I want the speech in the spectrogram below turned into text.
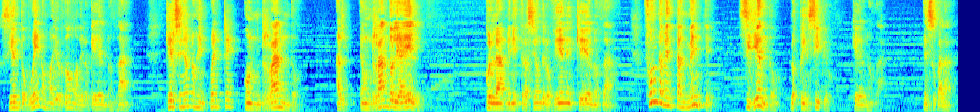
siendo buenos mayordomos de lo que Él nos da. Que el Señor nos encuentre honrando, honrándole a Él con la administración de los bienes que Él nos da. Fundamentalmente siguiendo los principios que Él nos da en su palabra.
